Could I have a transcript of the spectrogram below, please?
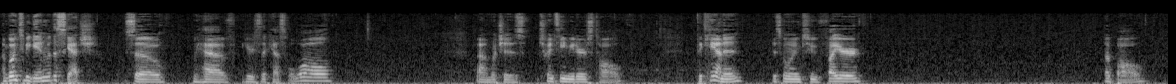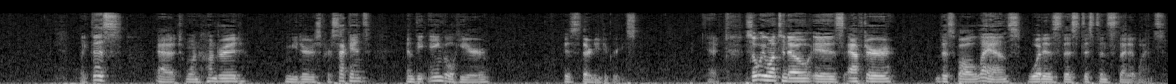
I'm going to begin with a sketch. So we have here's the castle wall, um, which is 20 meters tall. The cannon is going to fire a ball like this at 100 meters per second, and the angle here is 30 degrees. Okay, so what we want to know is after this ball lands, what is this distance that it went?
